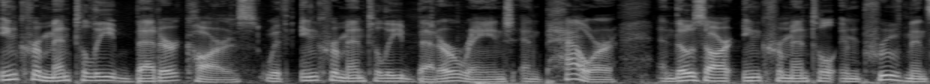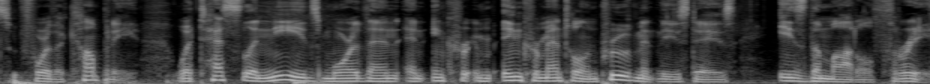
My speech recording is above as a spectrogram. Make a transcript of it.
incrementally better cars with incrementally better range and power, and those are incremental improvements for the company. What Tesla needs more than an incre- incremental improvement these days is the Model 3.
